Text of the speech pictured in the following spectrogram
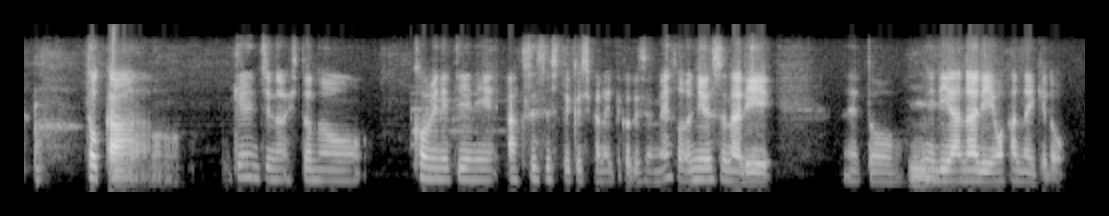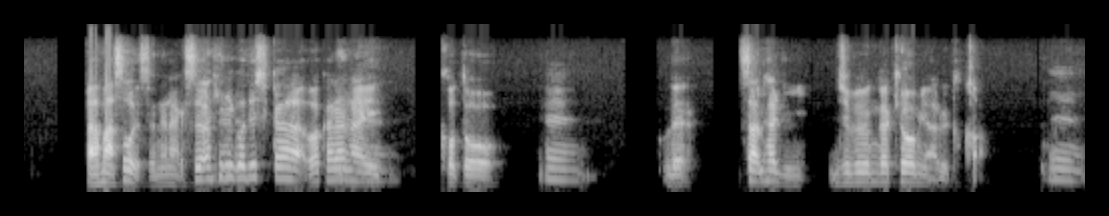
とか、現地の人のコミュニティにアクセスしていくしかないってことですよね。そのニュースなり、えっ、と、うんメディアなりわかんないけど。あまあそうですよね。なんかスワヒリ語でしかわからないことうん。で、さらに自分が興味あるとかうん。っ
